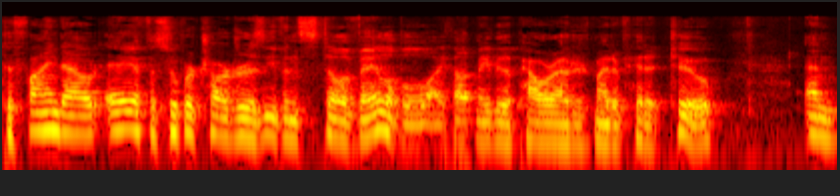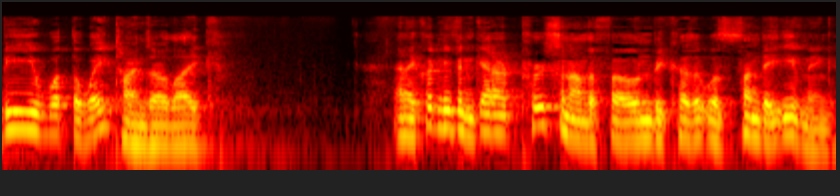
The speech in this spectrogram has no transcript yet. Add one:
to find out A, if a supercharger is even still available. I thought maybe the power outage might have hit it too. And B, what the wait times are like. And I couldn't even get a person on the phone because it was Sunday evening.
